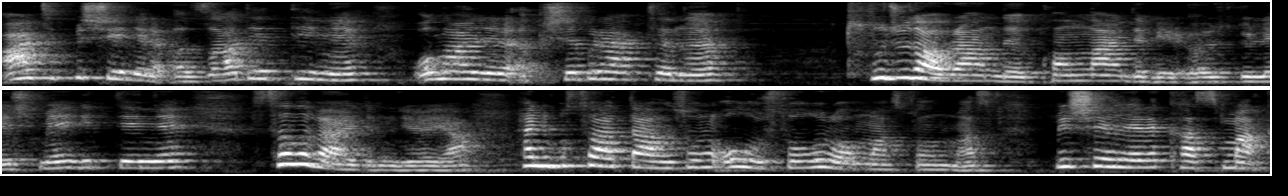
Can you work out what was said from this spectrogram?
artık bir şeyleri azat ettiğini, olayları akışa bıraktığını, tutucu davrandığı konularda bir özgürleşmeye gittiğini salıverdim diyor ya. Hani bu saatten sonra olursa olur olmazsa olmaz. Bir şeylere kasmak,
